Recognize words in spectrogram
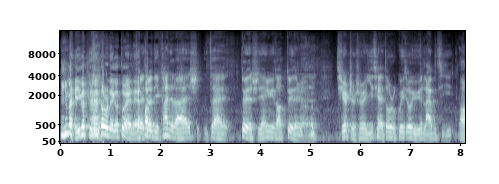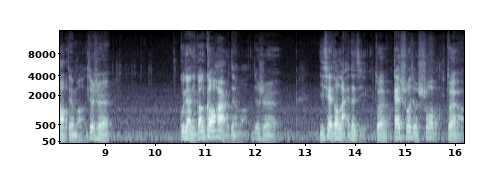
你每一个时间都是那个对的呀。对，就是你看起来是在对的时间遇到对的人，其实只是一切都是归咎于来不及啊对吗？就是姑娘，你刚高二对吗？就是一切都来得及，对该说就说吧，对啊，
